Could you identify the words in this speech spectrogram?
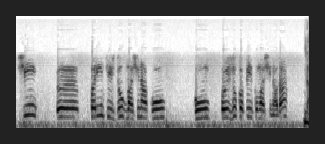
și uh, părinții își duc mașina cu, cu își duc copiii cu mașina, da? Da.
